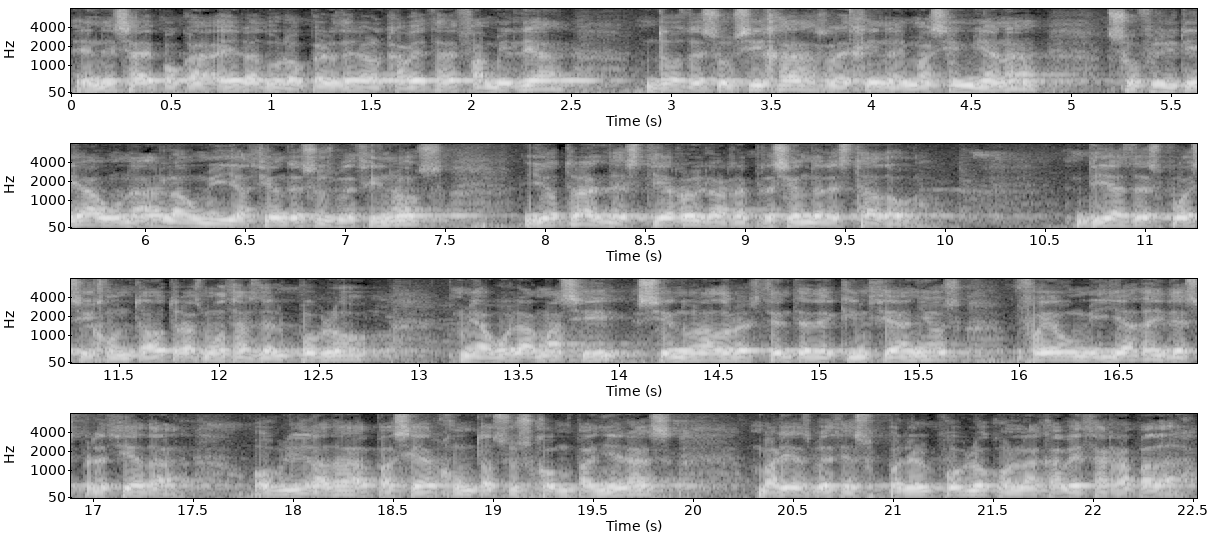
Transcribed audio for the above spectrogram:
en esa época, era duro perder al cabeza de familia, dos de sus hijas, Regina y Masimiana, sufriría una la humillación de sus vecinos y otra el destierro y la represión del Estado. Días después y junto a otras mozas del pueblo, mi abuela Masi, siendo una adolescente de 15 años, fue humillada y despreciada, obligada a pasear junto a sus compañeras varias veces por el pueblo con la cabeza rapada.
